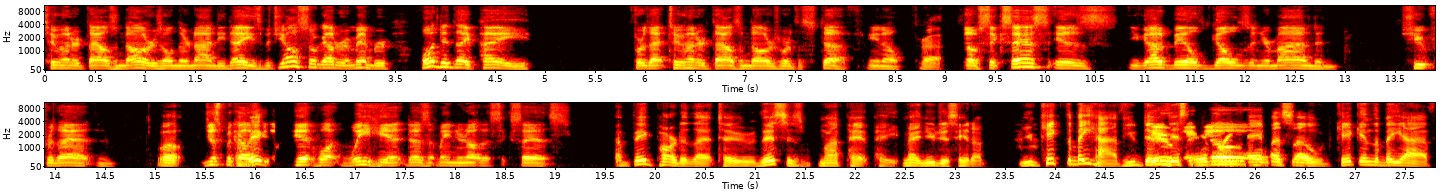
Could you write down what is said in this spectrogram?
$200,000 on their 90 days. But you also got to remember what did they pay for that $200,000 worth of stuff, you know? Right. So success is you got to build goals in your mind and shoot for that. And well, just because big, you hit what we hit doesn't mean you're not a success. a big part of that too. This is my pet peeve. Man, you just hit a you kick the beehive. You do Here this every go. episode, kicking the beehive.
